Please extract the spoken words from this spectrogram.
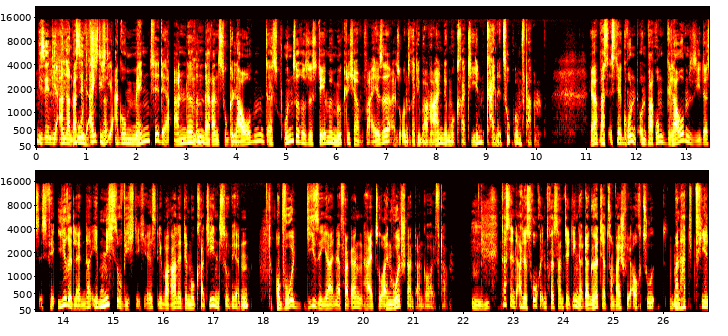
Wie sehen die anderen Was uns, sind eigentlich ne? die Argumente der anderen, Mhm. daran zu glauben, dass unsere Systeme möglicherweise, also unsere liberalen Demokratien, keine Zukunft haben? Ja, was ist der Grund und warum glauben Sie, dass es für Ihre Länder eben nicht so wichtig ist, liberale Demokratien zu werden, obwohl diese ja in der Vergangenheit so einen Wohlstand angehäuft haben? Mhm. Das sind alles hochinteressante Dinge. Da gehört ja zum Beispiel auch zu, man hat viel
